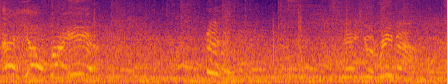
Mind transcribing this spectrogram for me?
Hey, yo, right here! Good rebound.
